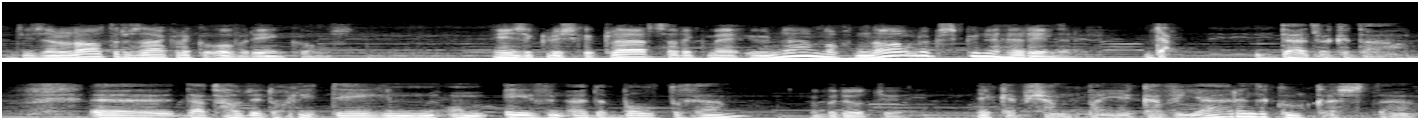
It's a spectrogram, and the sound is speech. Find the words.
Het is een louter zakelijke overeenkomst. Eens de klus geklaard zal ik mij uw naam nog nauwelijks kunnen herinneren. Ja, duidelijke taal. Uh, dat houdt u toch niet tegen om even uit de bol te gaan? Wat bedoelt u? Ik heb champagne caviar in de koelkast staan.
